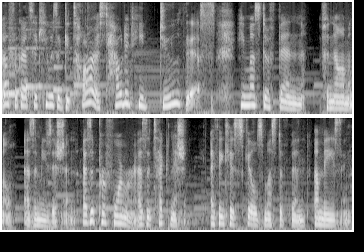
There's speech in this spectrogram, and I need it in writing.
Oh, for God's sake, he was a guitarist. How did he do this? He must have been phenomenal as a musician, as a performer, as a technician. I think his skills must have been amazing.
